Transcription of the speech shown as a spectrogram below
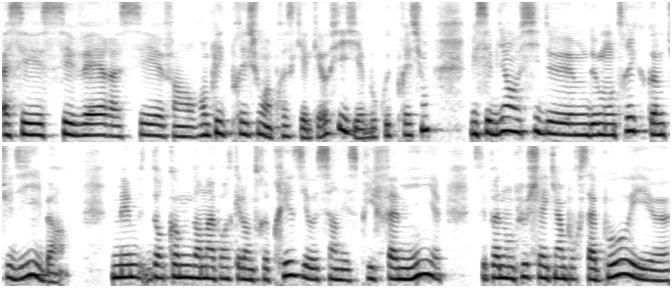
assez sévère, assez, enfin, rempli de pression. Après, ce qui est le cas aussi, il y a beaucoup de pression. Mais c'est bien aussi de, de montrer que, comme tu dis, ben, même dans, comme dans n'importe quelle entreprise, il y a aussi un esprit famille. C'est pas non plus chacun pour sa peau et, euh,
